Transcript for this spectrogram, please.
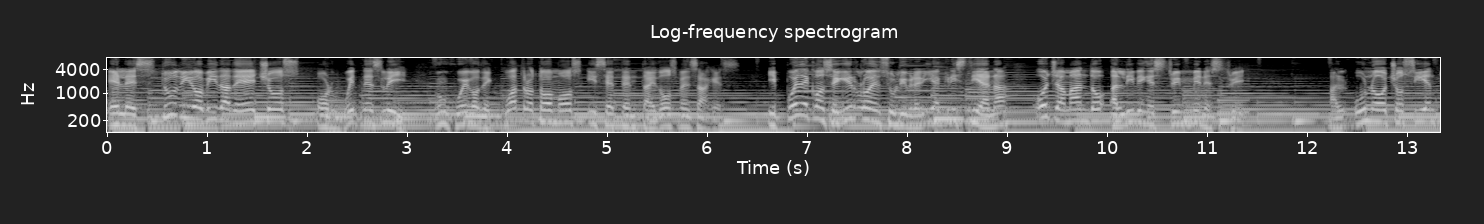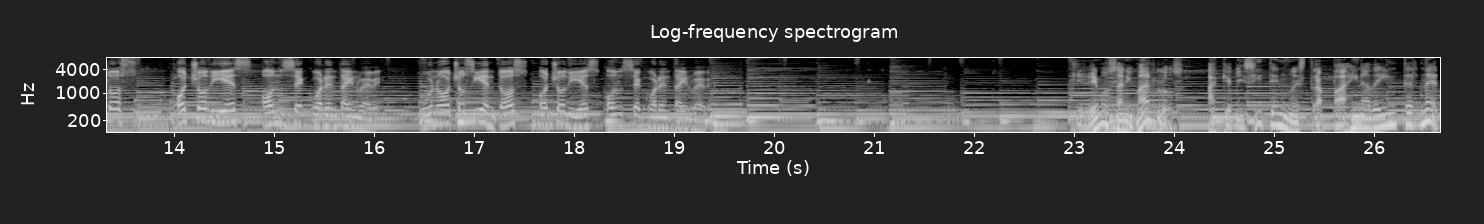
El estudio Vida de Hechos por Witness Lee, un juego de cuatro tomos y 72 mensajes. Y puede conseguirlo en su librería cristiana o llamando al Living Stream Ministry al 1 800 810 1149. 1-800-810-1149. Queremos animarlos a que visiten nuestra página de internet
